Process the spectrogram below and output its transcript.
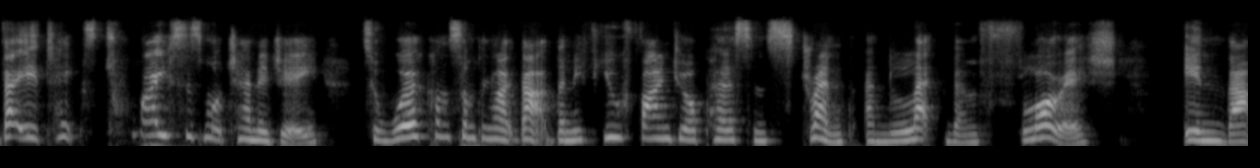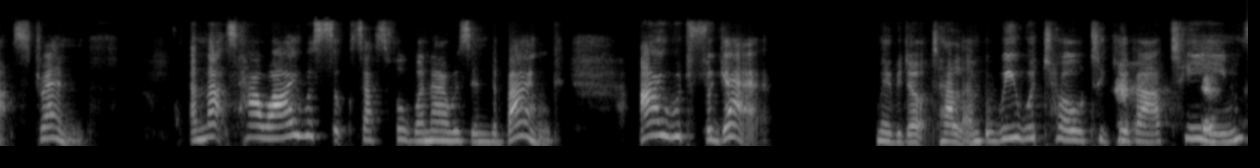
that it takes twice as much energy to work on something like that than if you find your person's strength and let them flourish in that strength. And that's how I was successful when I was in the bank. I would forget, maybe don't tell them, we were told to give our teams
